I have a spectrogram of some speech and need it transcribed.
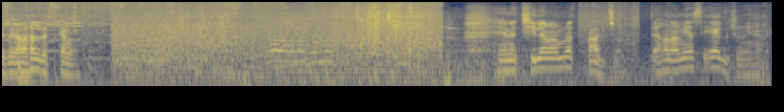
কিছু গালাল দিস কেন এখানে ছিলাম আমরা পাঁচজন। এখন আমি আছি একজন এখানে।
